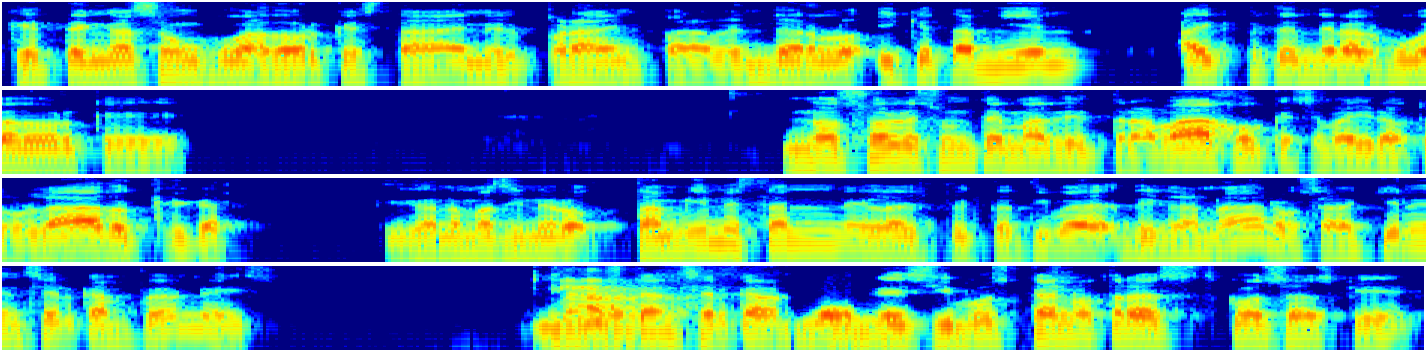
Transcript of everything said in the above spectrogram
que tengas a un jugador que está en el prime para venderlo y que también hay que entender al jugador que no solo es un tema de trabajo, que se va a ir a otro lado, que, que gana más dinero, también están en la expectativa de ganar, o sea, quieren ser campeones. Y Claro. buscan ser campeones y buscan otras cosas que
